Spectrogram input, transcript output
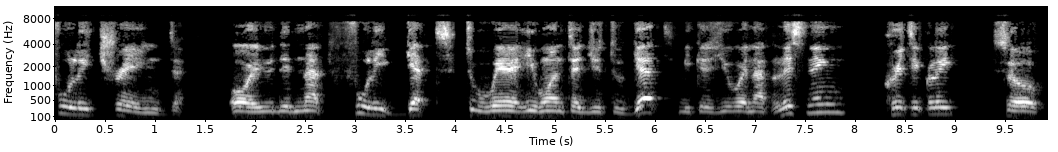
fully trained or you did not fully get to where He wanted you to get because you were not listening critically. So,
